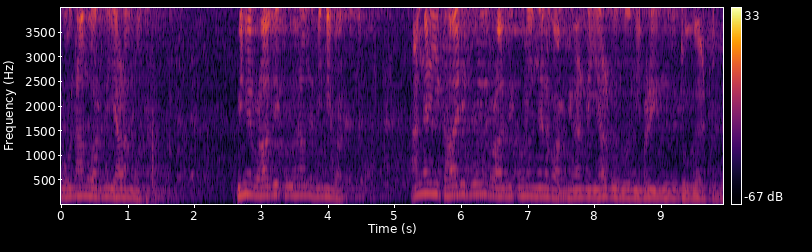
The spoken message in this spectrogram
കൂന എന്ന് പറഞ്ഞ് ഇയാളെ നോക്കും പിന്നെ റാസി പിന്നെ പറയും അങ്ങനെ ഈ കാലിക്കൂനും റാസിക്കൂനും ഇങ്ങനെ പറഞ്ഞു കണ്ട് ഇയാൾക്ക് തോന്നി ഇവിടെ ഇരുന്നിട്ട് തുക കിട്ടില്ല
